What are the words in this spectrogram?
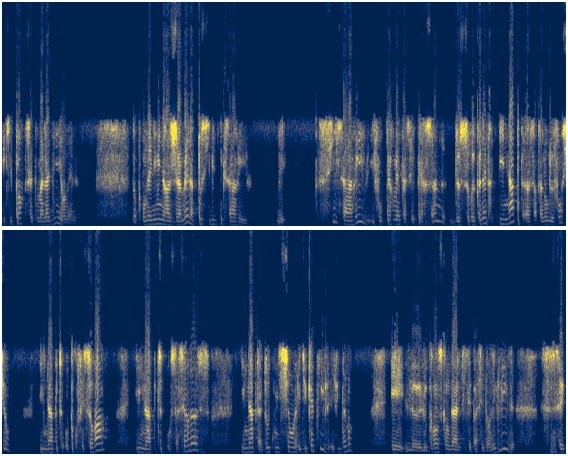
et qui portent cette maladie en elles. Donc on n'éliminera jamais la possibilité que ça arrive. Si ça arrive, il faut permettre à ces personnes de se reconnaître inaptes à un certain nombre de fonctions. Inaptes au professorat, inaptes au sacerdoce, inaptes à d'autres missions éducatives, évidemment. Et le, le grand scandale qui s'est passé dans l'Église, c'est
